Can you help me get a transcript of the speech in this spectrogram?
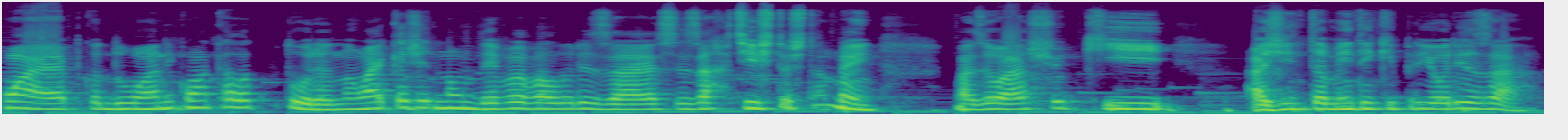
com a época do ano e com aquela cultura. Não é que a gente não deva valorizar esses artistas também, mas eu acho que a gente também tem que priorizar.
